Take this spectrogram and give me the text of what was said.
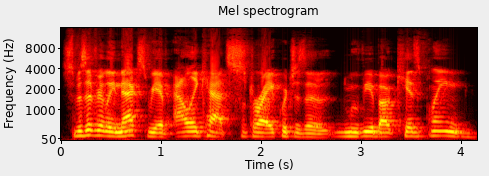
specifically next, we have Alley Cats Strike, which is a movie about kids playing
